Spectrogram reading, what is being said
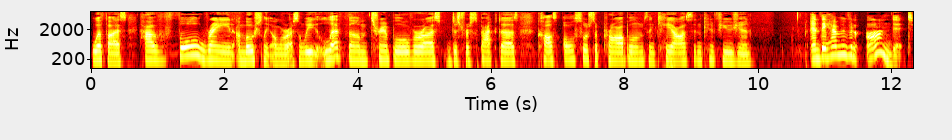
with us have full reign emotionally over us and we let them trample over us disrespect us cause all sorts of problems and chaos and confusion and they haven't even earned it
